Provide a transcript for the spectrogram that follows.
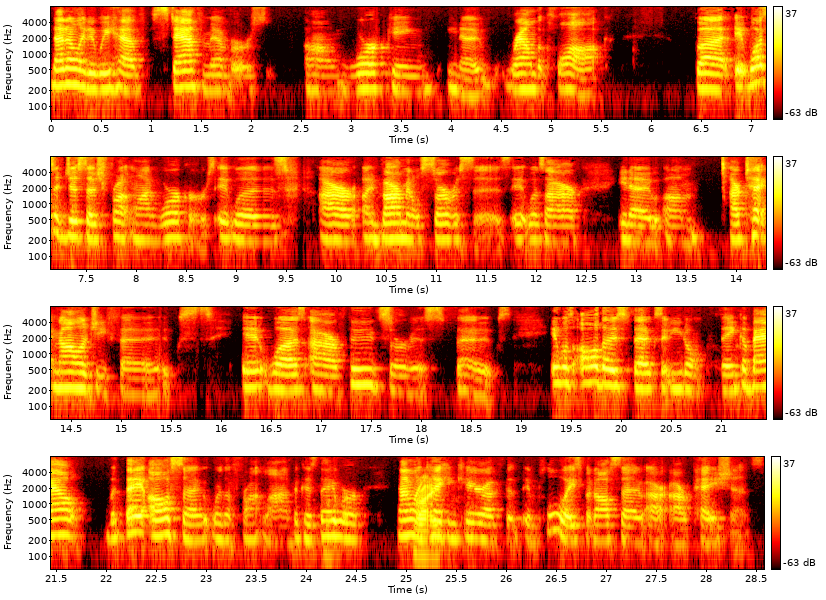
not only did we have staff members um, working, you know, round the clock, but it wasn't just those frontline workers. It was our environmental services. It was our, you know, um, our technology folks. It was our food service folks. It was all those folks that you don't think about, but they also were the front line because they were not only right. taking care of the employees, but also our, our patients.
